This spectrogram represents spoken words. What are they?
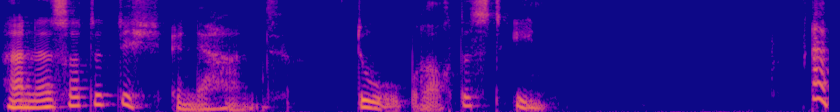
Hannes hatte dich in der Hand. Du brauchtest ihn. Ah,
